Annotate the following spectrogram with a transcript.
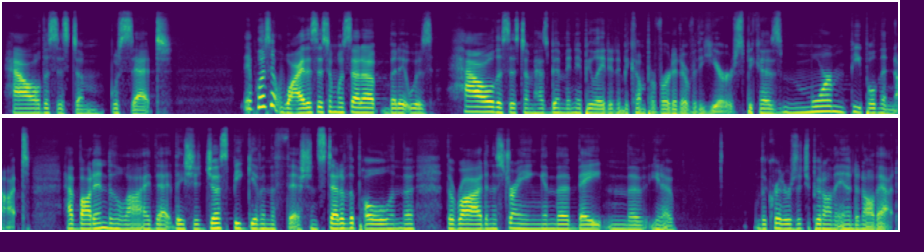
how the system was set. It wasn't why the system was set up, but it was how the system has been manipulated and become perverted over the years because more people than not have bought into the lie that they should just be given the fish instead of the pole and the, the rod and the string and the bait and the, you know, the critters that you put on the end and all that,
